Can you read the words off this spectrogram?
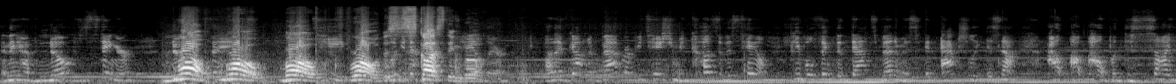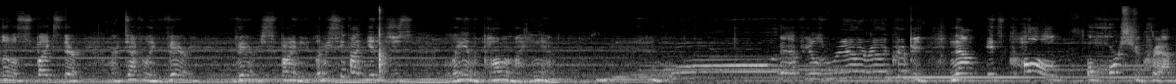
and they have no stinger, no Bro, fangs, bro, bro, no teeth. bro, this Look is disgusting, bro. there. Uh, they've gotten a bad reputation because of this tail. People think that that's venomous. It actually is not. Ow, ow, ow. But the side little spikes there are definitely very, very spiny. Let me see if I can get it just lay in the palm of my hand. Feels really, really creepy. Now, it's called a horseshoe crab,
